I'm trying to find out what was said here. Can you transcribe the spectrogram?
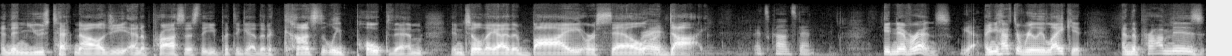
and then use technology and a process that you put together to constantly poke them until they either buy or sell or die It's constant. it never ends. Yeah. And you have to really like it. And the problem is,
